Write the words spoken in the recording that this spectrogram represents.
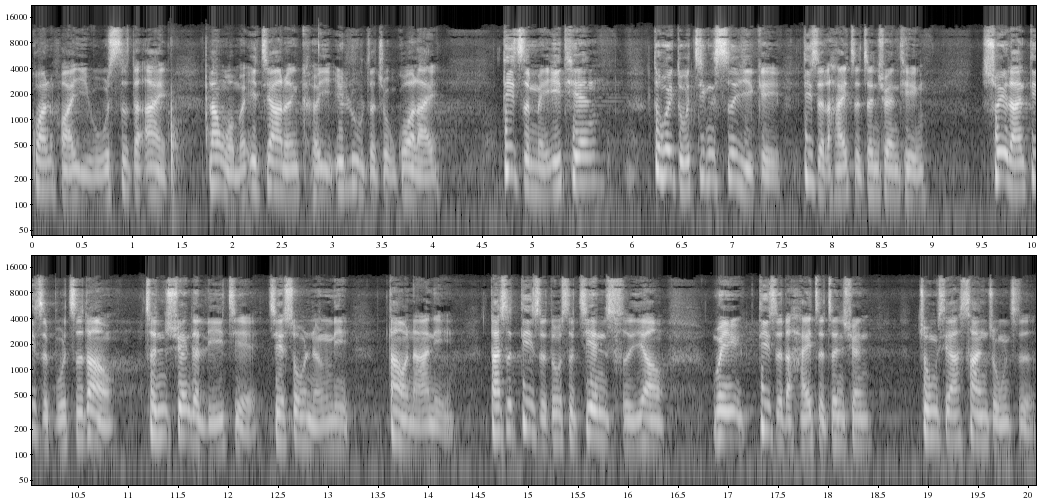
关怀与无私的爱，让我们一家人可以一路的走过来。弟子每一天都会读经释语给弟子的孩子曾轩听，虽然弟子不知道曾轩的理解、接受能力到哪里，但是弟子都是坚持要为弟子的孩子曾轩种下善种子。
